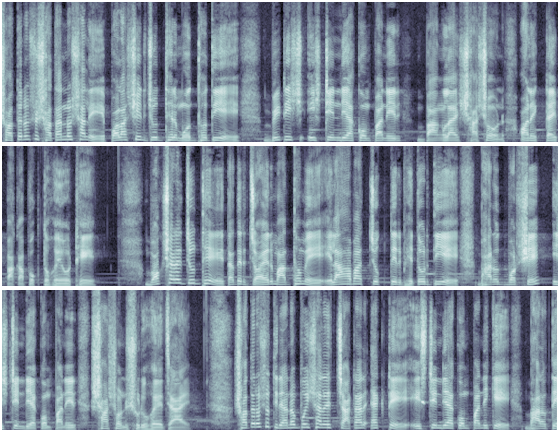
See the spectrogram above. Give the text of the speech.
সতেরোশো সাতান্ন সালে পলাশির যুদ্ধের মধ্য দিয়ে ব্রিটিশ ইস্ট ইন্ডিয়া কোম্পানির বাংলায় শাসন অনেকটাই পাকাপোক্ত হয়ে ওঠে। বক্সারের যুদ্ধে তাদের জয়ের মাধ্যমে এলাহাবাদ চুক্তির ভেতর দিয়ে ভারতবর্ষে ইস্ট ইন্ডিয়া কোম্পানির শাসন শুরু হয়ে যায়। সতেরোশো তিরানব্বই সালের চার্টার অ্যাক্টে ইস্ট ইন্ডিয়া কোম্পানিকে ভারতে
